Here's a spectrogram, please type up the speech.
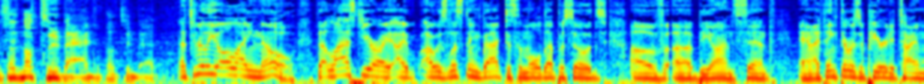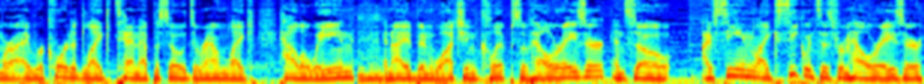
so not too bad. Not too bad. That's really all I know. That last year, I, I, I was listening back to some old episodes of uh, Beyond Synth, and I think there was a period of time where I recorded like 10 episodes around like Halloween, and I had been watching clips of Hellraiser, and so. I've seen like sequences from Hellraiser,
